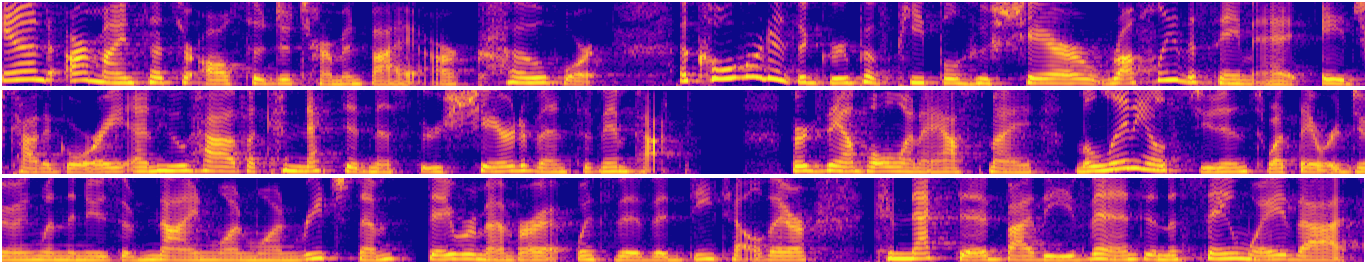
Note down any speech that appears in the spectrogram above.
And our mindsets are also determined by our cohort. A cohort is a group of people who share roughly the same age category and who have a connectedness through shared events of impact. For example, when I asked my millennial students what they were doing when the news of 911 reached them, they remember it with vivid detail. They're connected by the event in the same way that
